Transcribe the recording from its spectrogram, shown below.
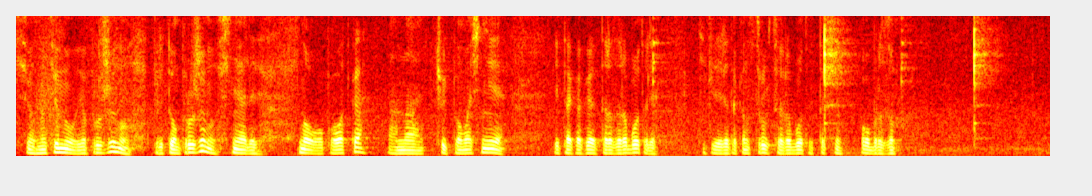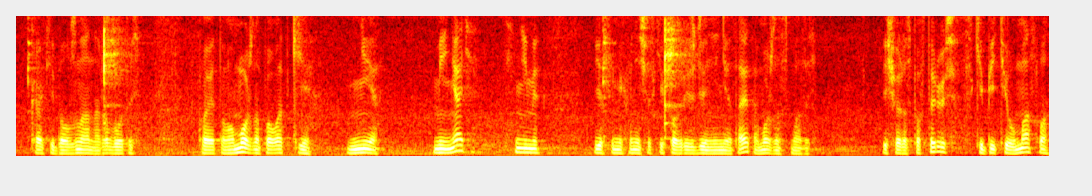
Все, натянул я пружину. Притом пружину сняли с нового поводка. Она чуть помощнее. И так как это разработали, теперь эта конструкция работает таким образом, как и должна она работать. Поэтому можно поводки не менять с ними, если механических повреждений нет, а это можно смазать. Еще раз повторюсь, вскипятил масло,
